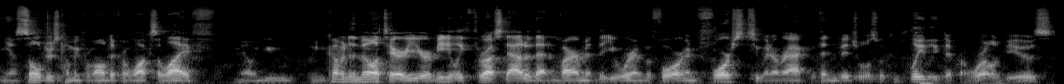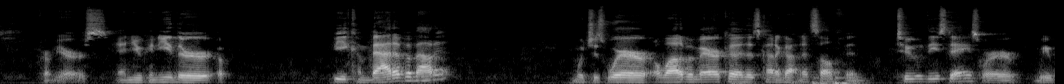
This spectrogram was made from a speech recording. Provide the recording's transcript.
you know soldiers coming from all different walks of life. You know, you when you come into the military, you're immediately thrust out of that environment that you were in before and forced to interact with individuals with completely different worldviews from yours. And you can either uh, be combative about it, which is where a lot of America has kind of gotten itself into these days, where we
